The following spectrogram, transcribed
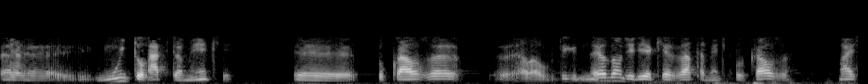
é, muito rapidamente é, por causa eu não diria que exatamente por causa, mas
